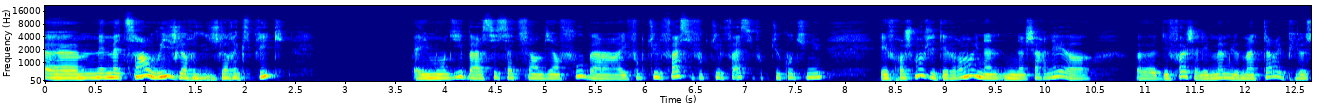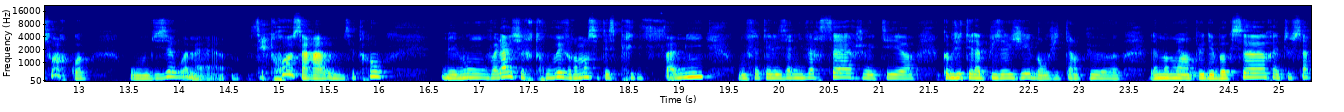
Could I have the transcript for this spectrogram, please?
Mes médecins, oui, je leur, je leur explique. Et ils m'ont dit, bah, si ça te fait un bien fou, bah, il faut que tu le fasses, il faut que tu le fasses, il faut que tu continues. Et franchement, j'étais vraiment une, acharnée. Euh, euh, des fois, j'allais même le matin et puis le soir, quoi. on me disait, ouais, mais c'est trop, Sarah, c'est trop. Mais bon, voilà, j'ai retrouvé vraiment cet esprit de famille. On fêtait les anniversaires. J'ai été, euh, comme j'étais la plus âgée, bon, j'étais un peu euh, la maman un peu des boxeurs et tout ça.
